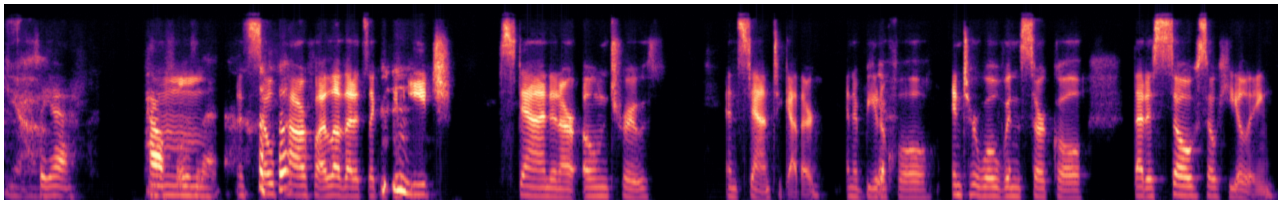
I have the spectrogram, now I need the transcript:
yeah so yeah. powerful mm. isn't it? It's so powerful. I love that. It's like we can each stand in our own truth and stand together in a beautiful yeah. interwoven circle that is so so healing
